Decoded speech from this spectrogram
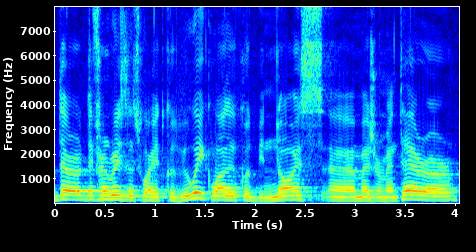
there are different reasons why it could be weak. One, it could be noise, uh, measurement error,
